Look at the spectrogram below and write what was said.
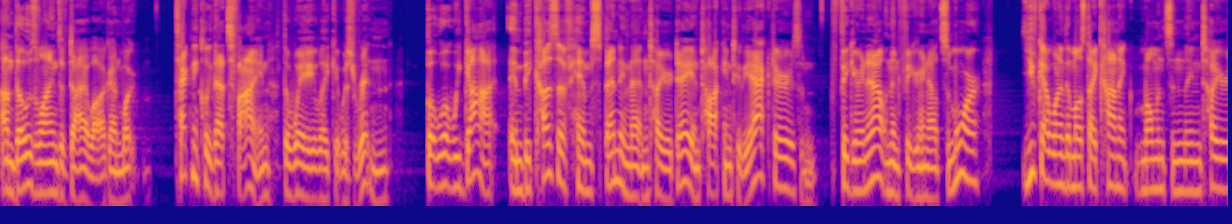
on those lines of dialogue, on what technically that's fine the way like it was written but what we got and because of him spending that entire day and talking to the actors and figuring it out and then figuring out some more you've got one of the most iconic moments in the entire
